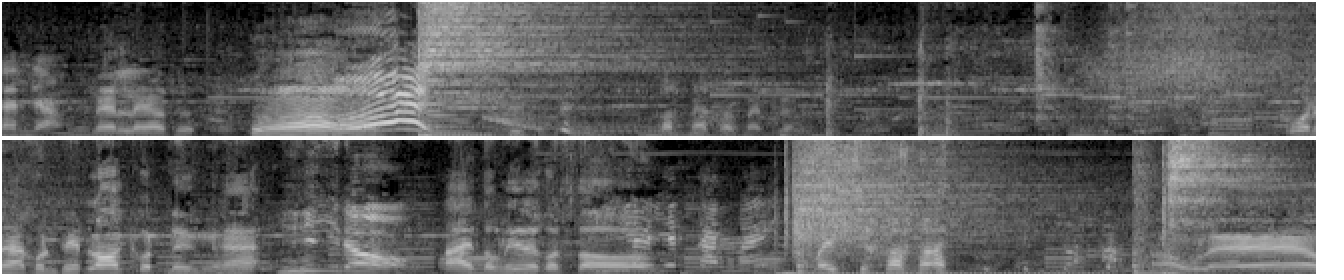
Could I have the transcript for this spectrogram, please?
นั่นอย่าง แน่นแล้วเถอะเฮ้ยถอดแมสถอดแมสเลย โทษนะฮะคนเพชรรอดกดหนึ่งฮะ นี่ดอกตายตรงนี้เลยกดสองเหี้ยเย็ดกันไหมไม่ใช่ เอาแล้ว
